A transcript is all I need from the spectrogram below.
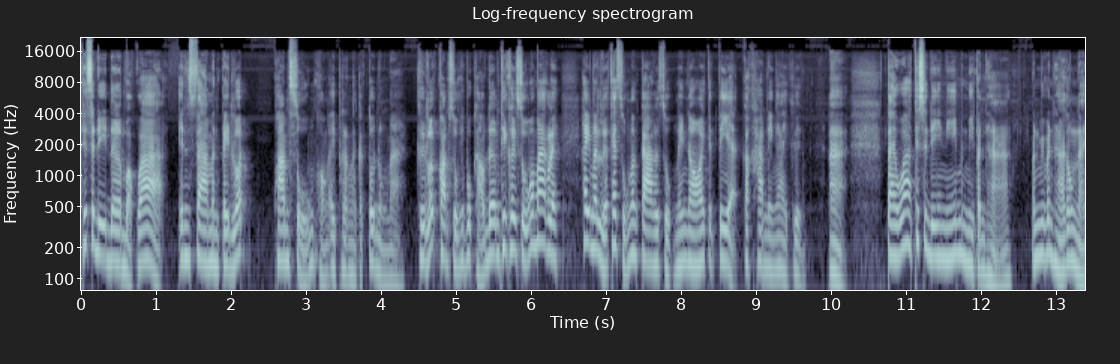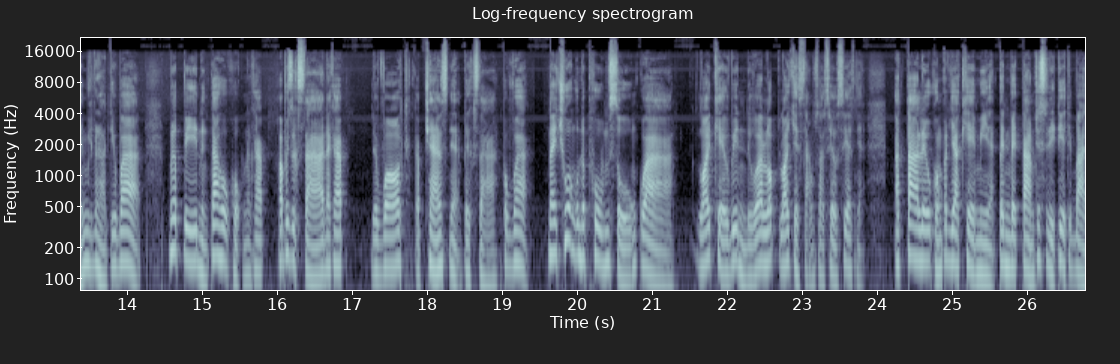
ทฤษฎีเดิมบอกว่าเอนไซม์มันไปลด ความสูงของไอ้พลังงานกระตุ้นลงมา คือลดความสูงจากภูเขาเดิมที่เคยสูงมากๆเลย ให้มันเหลือแค่สูงกลางๆหรือสูงน้อยๆเตี้ยๆก็ข้ามได้ง่ายขึ้นอ่าแต่ว่าทฤษฎีนี้มันมีปัญหา มันมีปัญหาตรงไหนมีปัญหาที่ว่าเมื่อปี 1966 นะครับเขาไปศึกษานะครับ The Vault กับ Chance เนี่ยไปศึกษาพบว่าในช่วงอุณหภูมิสูงกว่า100เคลวินหรือว่าลบ173องศาเซลเซียสเนี่ยอัตราเร็วของปฏิกิริยาเคมีเนี่ยเป็นไปตามทฤษฎีที่อธิบาย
